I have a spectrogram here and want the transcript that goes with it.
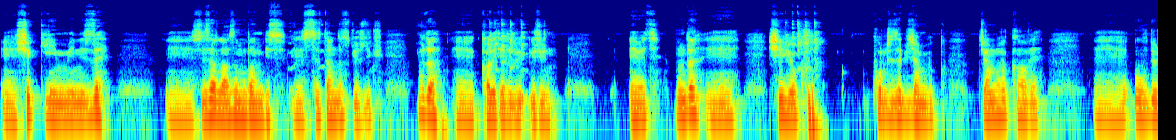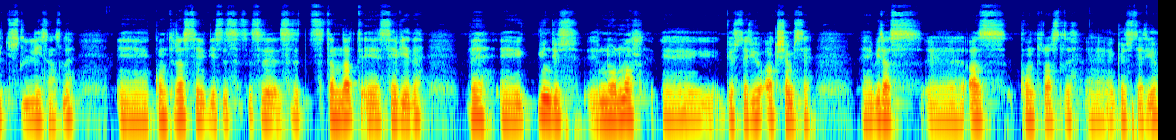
e, şık giyiminizde e, size lazım olan bir e, standart gözlük. Bu da e, kaliteli bir ürün. Evet. Bunda e, şey yok. Polarize bir cam yok. Camları kahve. E, U400 lisanslı. E, kontrast seviyesi standart e, seviyede ve e, gündüz e, normal e, gösteriyor. Akşam ise e, biraz e, az kontrastlı e, gösteriyor.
